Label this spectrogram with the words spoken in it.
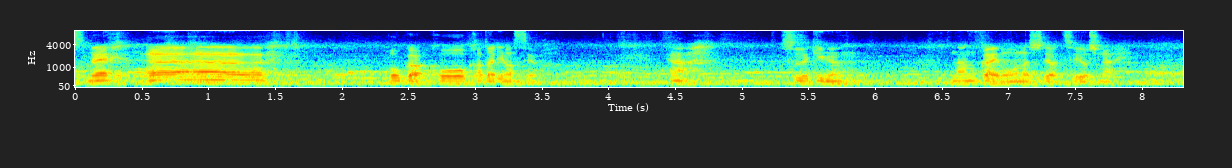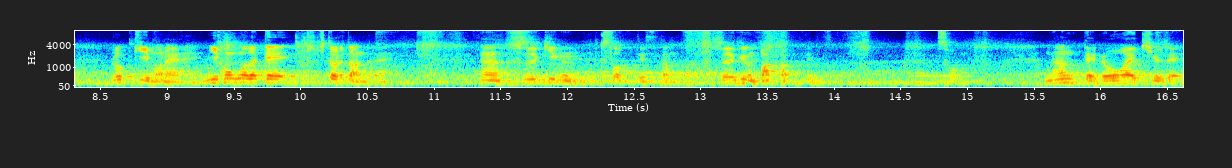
ですね、僕はこう語りますよ、鈴木君何回も同じでは通用しないロッキーもね日本語だけ聞き取れたんでね、鈴木軍クソって言ってたんだ鈴木軍バカって言ってたそうなんてロー IQ で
